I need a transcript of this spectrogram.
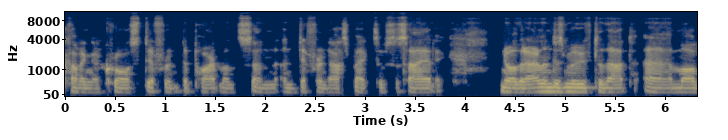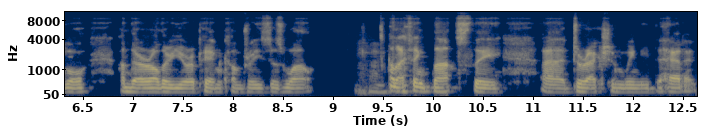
cutting across different departments and, and different aspects of society. Northern Ireland has moved to that uh, model, and there are other European countries as well. And I think that's the uh, direction we need to head in.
